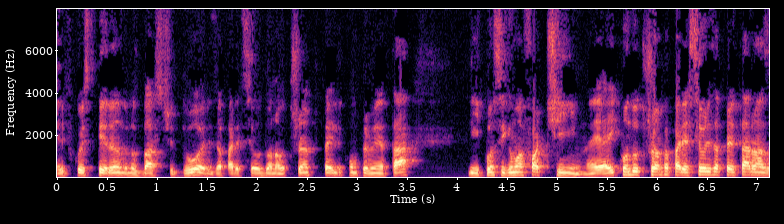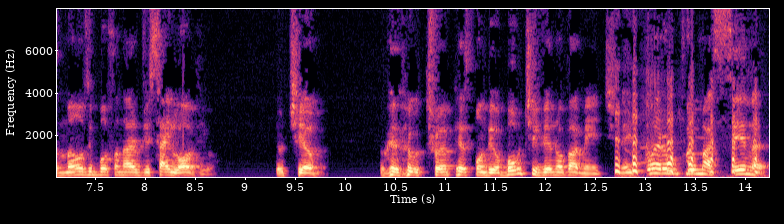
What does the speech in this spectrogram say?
ele ficou esperando nos bastidores, apareceu o Donald Trump para ele cumprimentar e conseguiu uma fotinho. Né? Aí, quando o Trump apareceu, eles apertaram as mãos e Bolsonaro disse: I love you. Eu te amo. O Trump respondeu: Bom te ver novamente. Né? Então era, foi uma cena.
